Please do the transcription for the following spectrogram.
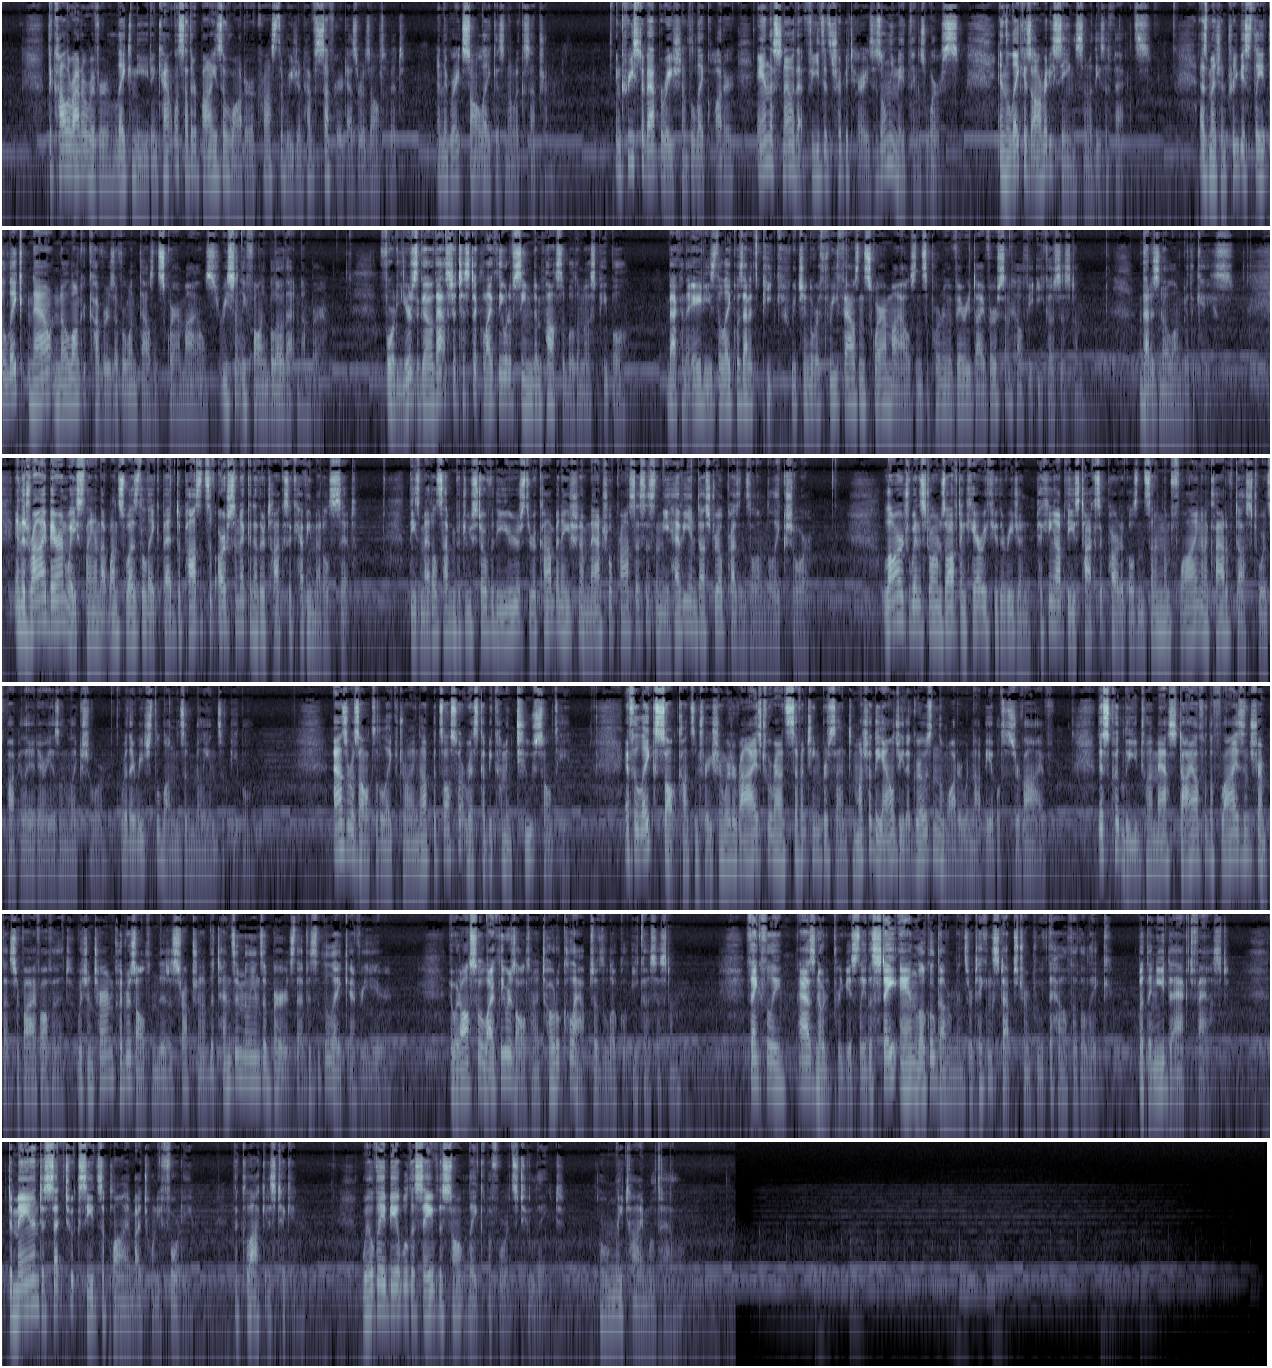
The Colorado River, Lake Mead, and countless other bodies of water across the region have suffered as a result of it, and the Great Salt Lake is no exception. Increased evaporation of the lake water and the snow that feeds its tributaries has only made things worse, and the lake is already seeing some of these effects. As mentioned previously, the lake now no longer covers over 1,000 square miles, recently falling below that number. 40 years ago, that statistic likely would have seemed impossible to most people. Back in the 80s, the lake was at its peak, reaching over 3,000 square miles and supporting a very diverse and healthy ecosystem. That is no longer the case. In the dry, barren wasteland that once was the lake bed, deposits of arsenic and other toxic heavy metals sit. These metals have been produced over the years through a combination of natural processes and the heavy industrial presence along the lake shore. Large windstorms often carry through the region, picking up these toxic particles and sending them flying in a cloud of dust towards populated areas on the lake shore, where they reach the lungs of millions of people. As a result of the lake drying up, it's also at risk of becoming too salty. If the lake's salt concentration were to rise to around 17%, much of the algae that grows in the water would not be able to survive. This could lead to a mass die off of the flies and shrimp that survive off of it, which in turn could result in the disruption of the tens of millions of birds that visit the lake every year. It would also likely result in a total collapse of the local ecosystem. Thankfully, as noted previously, the state and local governments are taking steps to improve the health of the lake, but they need to act fast. Demand is set to exceed supply by 2040. The clock is ticking. Will they be able to save the Salt Lake before it's too late? Only time will tell.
